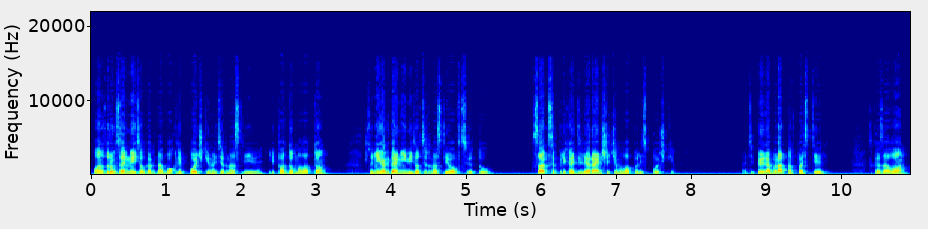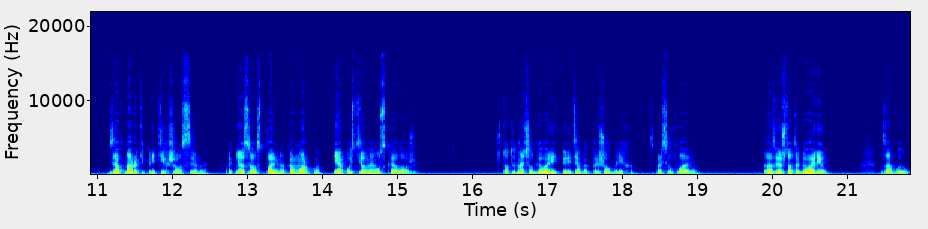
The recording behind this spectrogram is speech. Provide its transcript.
Он вдруг заметил, как набухли почки на терносливе, и подумал о том, что никогда не видел тернослива в цвету. Саксы приходили раньше, чем лопались почки. «А теперь обратно в постель», — сказал он, взяв на руки притихшего сына, отнес его в спальную коморку и опустил на узкое ложе. «Что ты начал говорить перед тем, как пришел Брихан?» – спросил Флавиан. «Разве что-то говорил?» «Забыл»,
